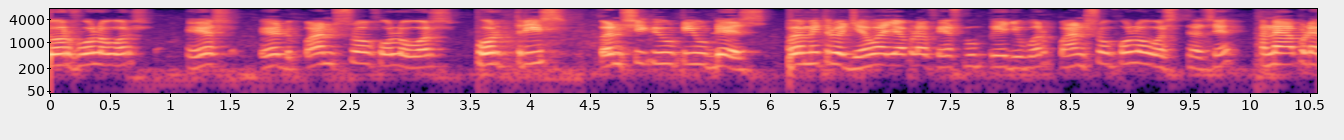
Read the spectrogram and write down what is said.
યોર ફોલોવર્સ હેસ એડ પાંચસો ફોલોવર્સ ફોર ત્રીસ કન્સિક્યુટિવ ડેઝ હવે મિત્રો, જેવા જ આપણા ફેસબુક પેજ ઉપર પાંચસો ફોલોવર્સ થશે અને આપણે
